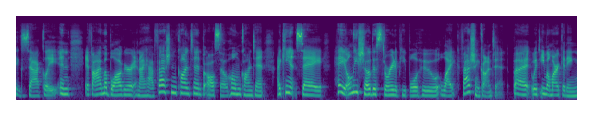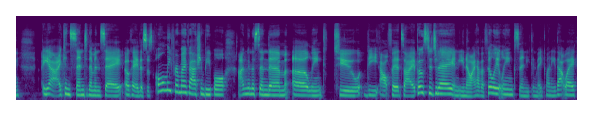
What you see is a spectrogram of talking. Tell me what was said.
Exactly. And if I'm a blogger and I have fashion content, but also home content, I can't say, hey, only show this story to people who like fashion content. But with email marketing, yeah, I can send to them and say, okay, this is only for my fashion people. I'm going to send them a link to the outfits I posted today. And, you know, I have affiliate links and you can make money that way.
